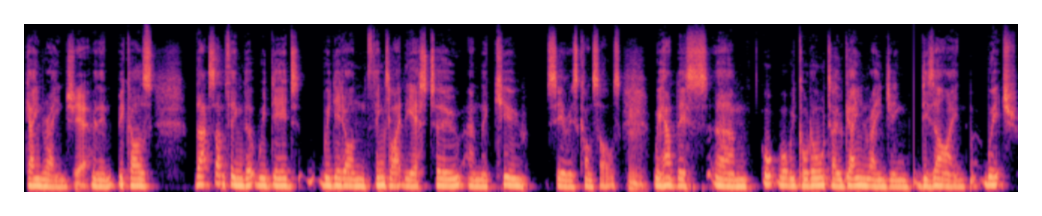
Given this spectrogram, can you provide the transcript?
gain range Yeah. within because that's something that we did we did on things like the S2 and the Q series consoles. We had this um, what we called auto gain ranging design, which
